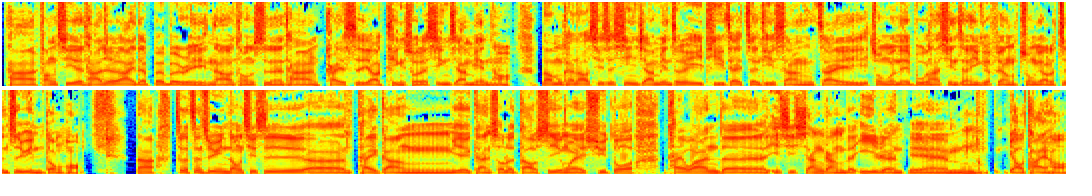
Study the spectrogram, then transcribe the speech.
他放弃了他热爱的 Burberry，然后同时呢，他开始要挺所谓的新疆棉哈。那我们看到，其实新疆棉这个议题在整体上，在中国内部它形成一个非常重要的政治运动哈。那这个政治运动其实呃，台港也感受得到，是因为许多台湾的以及香港的艺人也表态哈。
